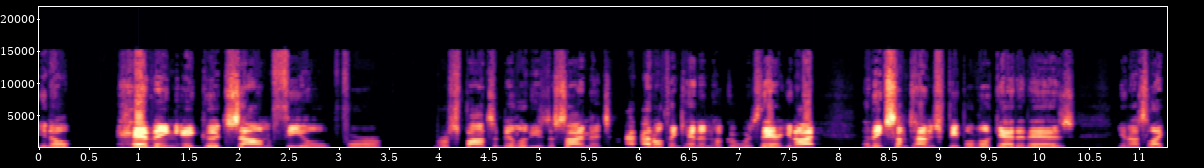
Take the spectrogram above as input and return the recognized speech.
you know, having a good sound feel for responsibilities, assignments, I, I don't think Hendon Hooker was there. You know, I, I think sometimes people look at it as, you know, it's like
